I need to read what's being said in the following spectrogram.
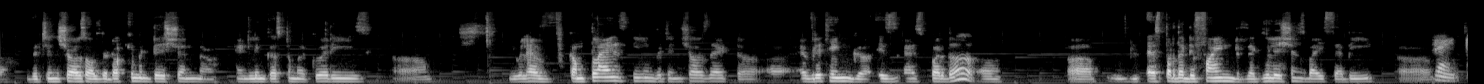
uh, which ensures all the documentation, uh, handling customer queries. Uh, you will have compliance team which ensures that everything uh, is as per the uh, uh, as per the defined regulations by SEBI. Uh, right.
